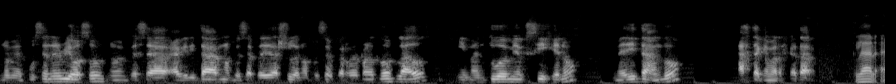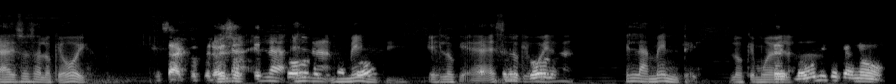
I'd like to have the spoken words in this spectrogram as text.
no me puse nervioso, no me empecé a, a gritar, no empecé a pedir ayuda, no empecé a correr para todos lados y mantuve mi oxígeno meditando hasta que me rescataron. Claro, a eso es a lo que voy. Exacto, pero es eso la, es la- es la mente, es lo que, a eso es lo que voy, lo- es la, mente lo que mueve. eh, lo único que no,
